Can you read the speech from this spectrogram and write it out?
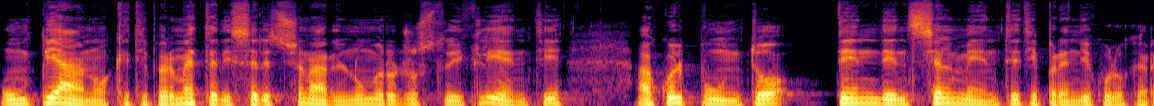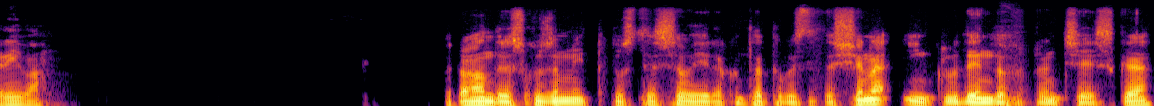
un piano che ti permette di selezionare il numero giusto di clienti, a quel punto tendenzialmente ti prendi quello che arriva. Però Andrea, scusami, tu stesso avevi raccontato questa scena, includendo Francesca,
